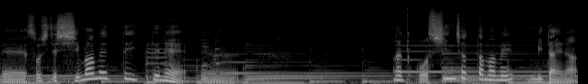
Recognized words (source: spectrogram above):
えー、そしてし豆って言ってね、えーなんかこう死んじゃった豆みたいな、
